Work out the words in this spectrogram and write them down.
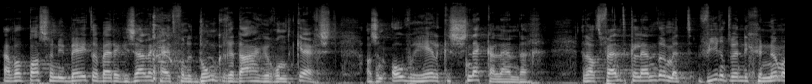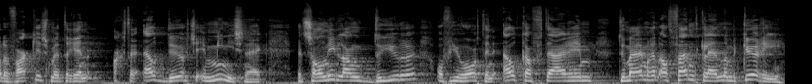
En wat past er nu beter bij de gezelligheid van de donkere dagen rond kerst? Als een overheerlijke snackkalender. Een adventkalender met 24 genummerde vakjes met erin achter elk deurtje een mini-snack. Het zal niet lang duren of je hoort in elk cafetarium... Doe mij maar een adventkalender met curry.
